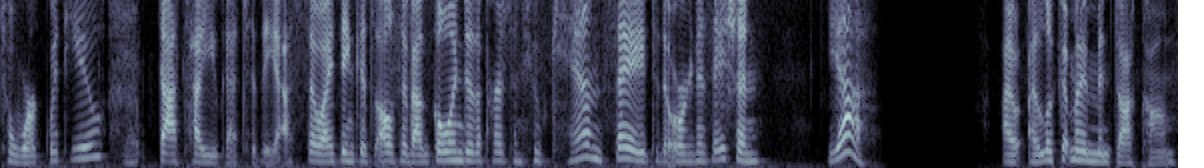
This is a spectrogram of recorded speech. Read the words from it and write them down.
to work with you, that's how you get to the yes. So I think it's also about going to the person who can say to the organization, yeah, I, I look at my mint.com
